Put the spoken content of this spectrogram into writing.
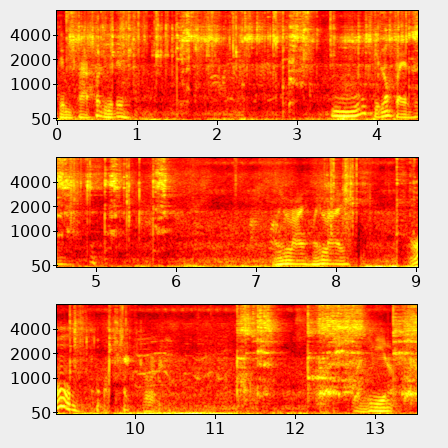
เต็มถาดพอดีเลยอืมกินลงไปเลยหอยลายหอยลายโอ้ แค่ตั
